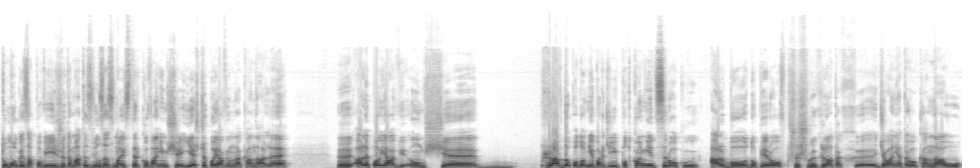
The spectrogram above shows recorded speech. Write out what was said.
tu mogę zapowiedzieć, że tematy związane z majsterkowaniem się jeszcze pojawią na kanale. Y, ale pojawią się prawdopodobnie bardziej pod koniec roku albo dopiero w przyszłych latach e, działania tego kanału.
